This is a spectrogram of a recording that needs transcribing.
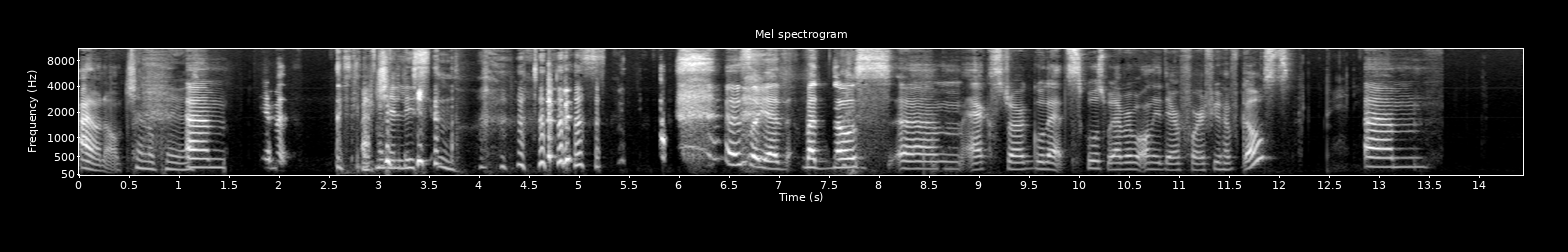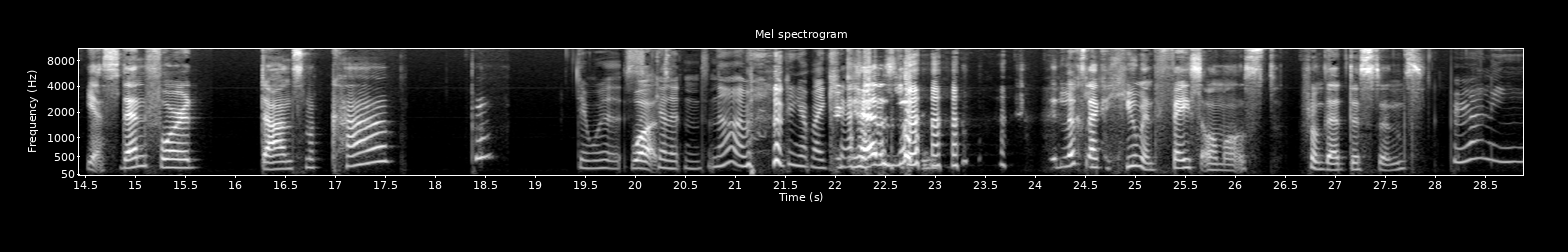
I don't know. cello players. Um, yeah, but Cellisten. So yeah, but those um extra goulet schools, whatever, were only there for if you have ghosts. Um, yes. Then for dance macabre, there were What? skeletons. No, I'm looking at my your cat. cat is looking. it looks like a human face almost from that distance. Biryani.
